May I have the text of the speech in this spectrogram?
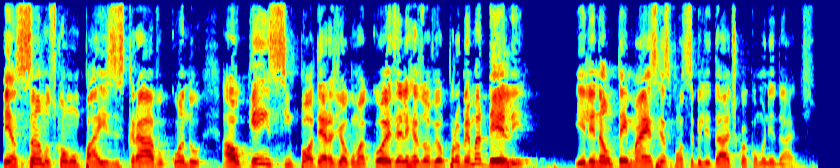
pensamos como um país escravo, quando alguém se empodera de alguma coisa, ele resolveu o problema dele. E ele não tem mais responsabilidade com a comunidade.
